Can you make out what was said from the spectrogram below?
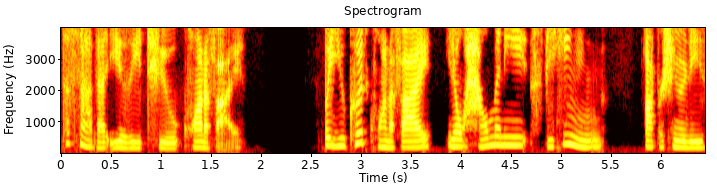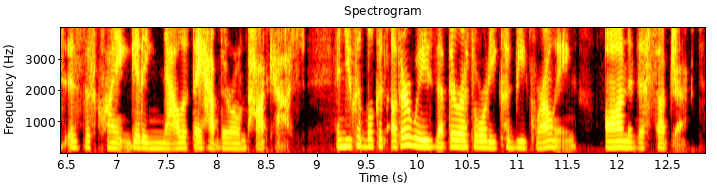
That's not that easy to quantify. But you could quantify, you know, how many speaking opportunities is this client getting now that they have their own podcast? And you could look at other ways that their authority could be growing on this subject.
